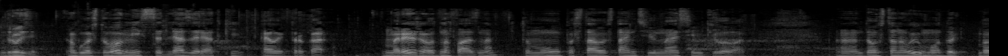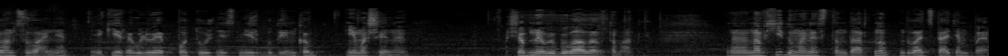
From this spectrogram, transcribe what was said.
Друзі, облаштував місце для зарядки електрокар. Мережа однофазна, тому поставив станцію на 7 кВт. Доустановив модуль балансування, який регулює потужність між будинком і машиною, щоб не вибивали автомати. Е, На вхід у мене стандартно 25 А,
